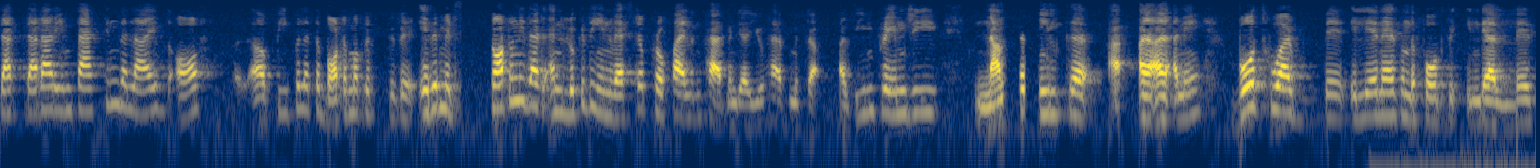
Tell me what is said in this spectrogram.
that, that are impacting the lives of uh, people at the bottom of the, pyramid. Not only that, and look at the investor profile in FabIndia. You have Mr. Azim Premji, Nandan Nilekani, both who are billionaires on the Forbes India list.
